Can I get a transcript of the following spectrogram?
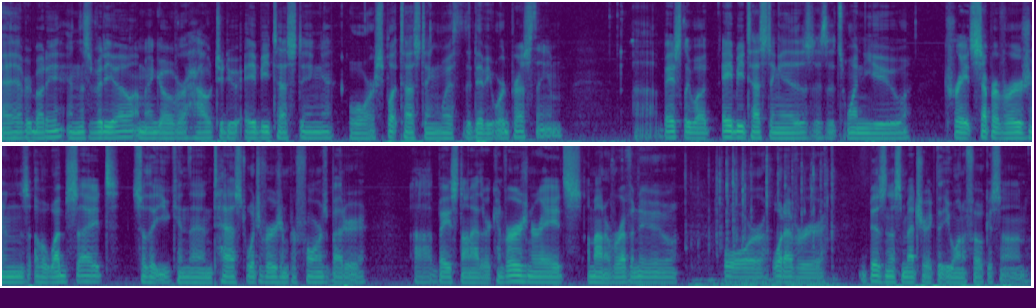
Hey everybody, in this video I'm going to go over how to do A-B testing or split testing with the Divi WordPress theme. Uh, basically what A-B testing is, is it's when you create separate versions of a website so that you can then test which version performs better uh, based on either conversion rates, amount of revenue, or whatever business metric that you want to focus on.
